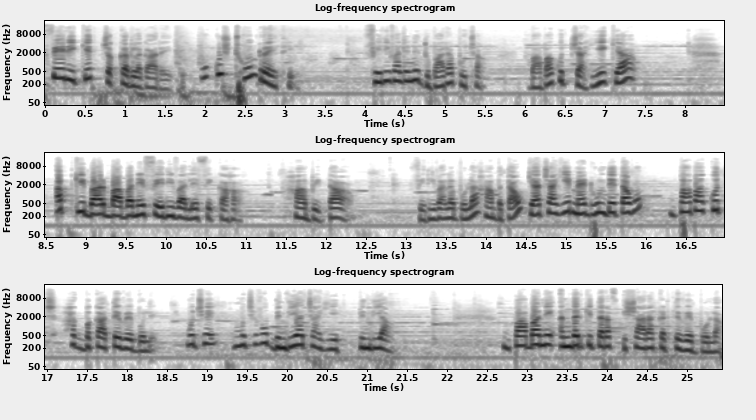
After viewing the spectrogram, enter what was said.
फेरी के चक्कर लगा रहे थे। वो कुछ ढूंढ रहे थे। फेरी वाले ने दोबारा पूछा, बाबा कुछ चाहिए क्या? अब की बार बाबा ने फेरी वाले से कहा हाँ बेटा। फेरी वाला बोला हाँ बताओ, क्या चाहिए? मैं ढूंढ देता हूँ। बाबा कुछ हक बकाते हुए बोले, मुझे मुझे वो बिंदिया चाहिए, बिंदिया. बाबा ने अंदर की तरफ़ इशारा करते हुए बोला,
